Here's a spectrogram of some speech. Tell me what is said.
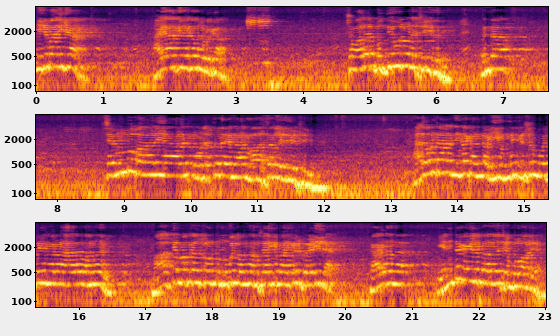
തീരുമാനിക്കാം അയാൾക്ക് തന്നെ കൊടുക്കുക പക്ഷെ വളരെ ബുദ്ധിപൂർവമാണ് ചെയ്തത്. എന്താ? ചെമ്പ് പാളിയാണ് കൊടുത്തത് എന്നാണ് മാസ്റ്ററിൽ എഴുതി വെച്ചിരിക്കുന്നത് അതുകൊണ്ടാണ് നിങ്ങൾ കണ്ടോ ഈ ഉണ്ണികൃഷ്ണൻ പോറ്റി എന്ന് പറയുന്ന ആളെ വന്നത്. മാധ്യമങ്ങൾക്ക് മുമ്പിൽ വന്ന് സംസാരിക്കുമ്പോൾ ഭയങ്കര പേടിയില്ല. കാരണം എന്റെ കയ്യിൽ തന്നത് ചെമ്പുപാളിയാണ്.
